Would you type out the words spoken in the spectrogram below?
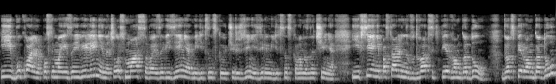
и буквально после моих заявлений началось массовое завезение в медицинское учреждение изделий медицинского назначения. И все они поставлены в 2021 году. В 2021 году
